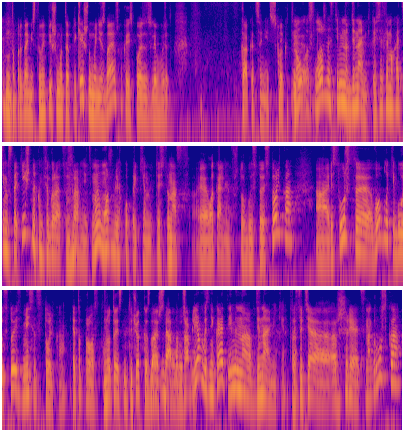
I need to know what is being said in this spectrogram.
ну, там, программисты, мы пишем этот application, мы не знаем, сколько есть пользователей будет. Как оценить? Сколько ты... Ну, сложность именно в динамике. То есть, если мы хотим статичную конфигурацию mm-hmm. сравнить, мы можем легко прикинуть. То есть, у нас э, локальная инфраструктура будет стоить столько, а ресурсы в облаке будут стоить в месяц столько. Это просто. Ну, то есть ты четко знаешь Да, нагрузку. проблема возникает именно в динамике. Так. То есть у тебя расширяется нагрузка,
